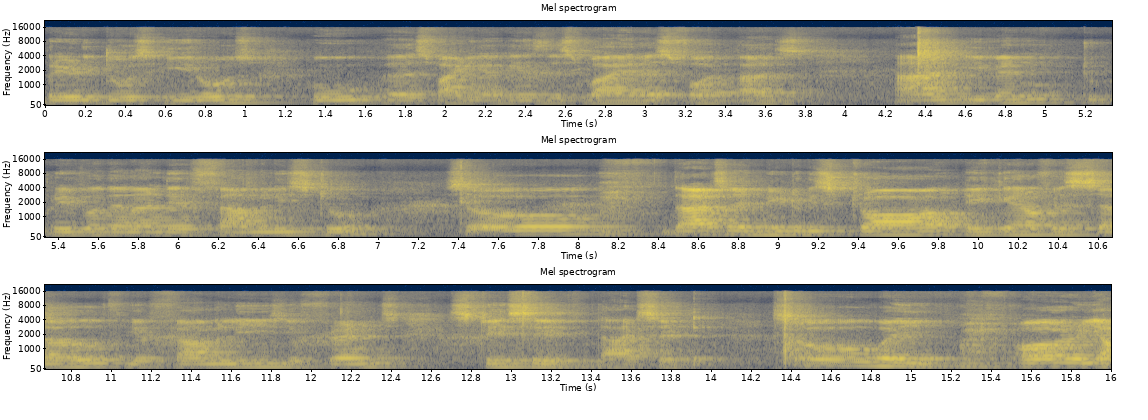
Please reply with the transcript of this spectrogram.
pray to those heroes who is fighting against this virus for us and even to pray for them and their families to so that's it. Need to be strong. Take care of yourself your families your friends. Stay safe. That's it. So वही। और या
